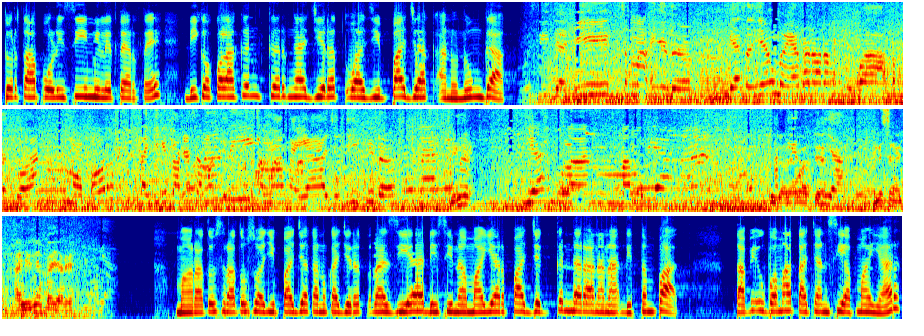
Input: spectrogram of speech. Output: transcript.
turta polisi militer teh dikokolakan ke ngajiret wajib pajak anu nunggak. Jadi kena gitu. Biasanya yang bayar kan orang tua. Kebetulan motor lagi dipakai sama sama saya jadi gitu. Ini? Iya bulan lalu. Sudah lewat ya? Iya. Ini sengaja, akhirnya bayar ya? Mang ratus-ratus wajib pajak anu kajiret razia di Sinamayar pajak kendaraan anak di tempat. Tapi upama tacan siap mayar,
